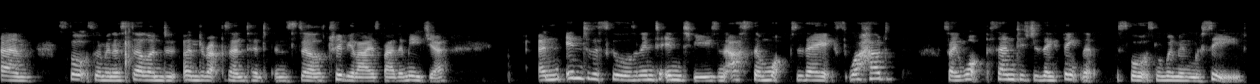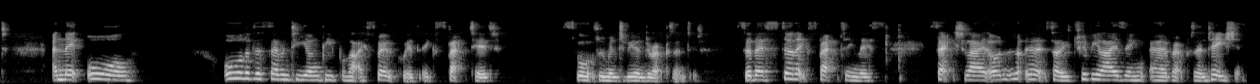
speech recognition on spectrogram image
um, sportswomen are still under, underrepresented and still trivialized by the media, and into the schools and into interviews and ask them what do they well how did sorry what percentage do they think that sportsmen women received? And they all all of the 70 young people that I spoke with expected sportswomen to be underrepresented. So they're still expecting this sexualized or uh, sorry trivializing uh, representation.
